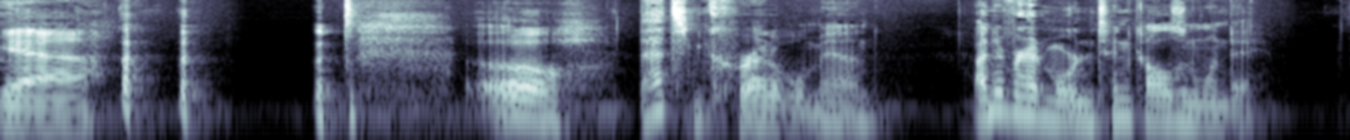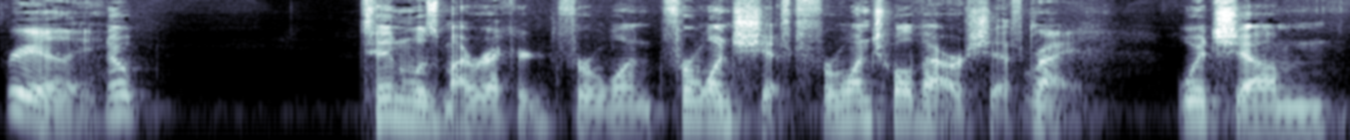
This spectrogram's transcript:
Yeah. oh, that's incredible, man. I never had more than 10 calls in one day. Really? Nope. 10 was my record for one for one shift, for one 12-hour shift. Right. Which um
